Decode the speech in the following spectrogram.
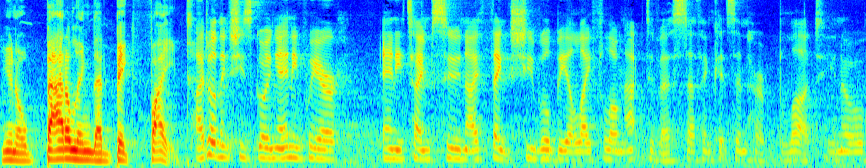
you know, battling that big fight? I don't think she's going anywhere anytime soon. I think she will be a lifelong activist. I think it's in her blood, you know.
